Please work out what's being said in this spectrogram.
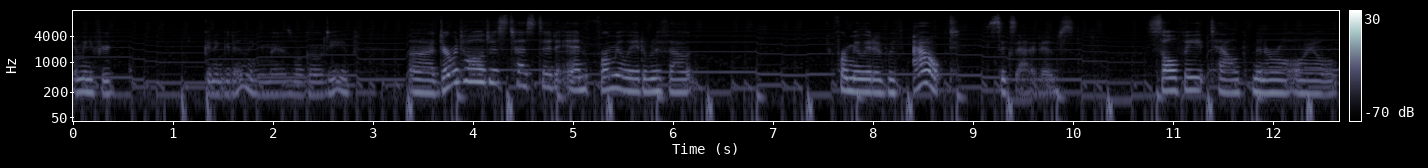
I mean, if you're gonna get in there, you might as well go deep. Uh, dermatologist tested and formulated without formulated without six additives: sulfate, talc, mineral oil,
